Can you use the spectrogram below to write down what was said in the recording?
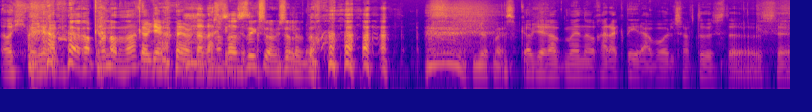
Όχι, κάποιο αγαπημένο. Αγαπημένο δάχτυλο. Κάποια αγαπημένα από τα Να δάχτυλα. σα δείξω μισό λεπτό. Για πες. Κάποιο αγαπημένο χαρακτήρα από όλους αυτούς τους. Ε,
